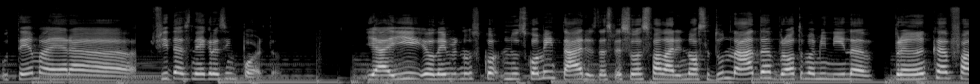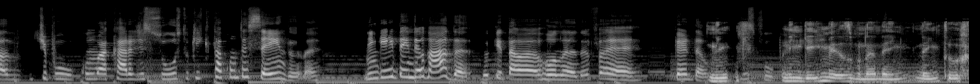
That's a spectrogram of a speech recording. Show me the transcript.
O tema era Vidas Negras Importam. E aí eu lembro nos, nos comentários das pessoas falarem: Nossa, do nada brota uma menina branca, tipo, com uma cara de susto, o que que tá acontecendo, né? Ninguém entendeu nada do que tava rolando. Eu falei: É, perdão, Nin- desculpa. Ninguém mesmo, né? Nem, nem tu.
